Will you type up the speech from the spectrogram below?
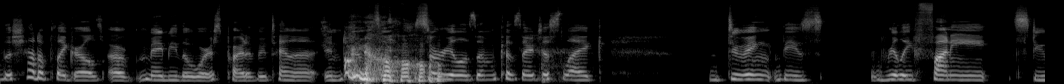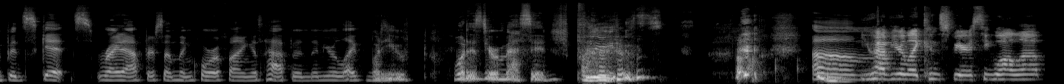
the Shadow Play girls are maybe the worst part of Utena in Oh, no. of surrealism because they're just like doing these really funny, stupid skits right after something horrifying has happened, and you're like, "What do you? What is your message, please?" um, you have your like conspiracy wall up,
